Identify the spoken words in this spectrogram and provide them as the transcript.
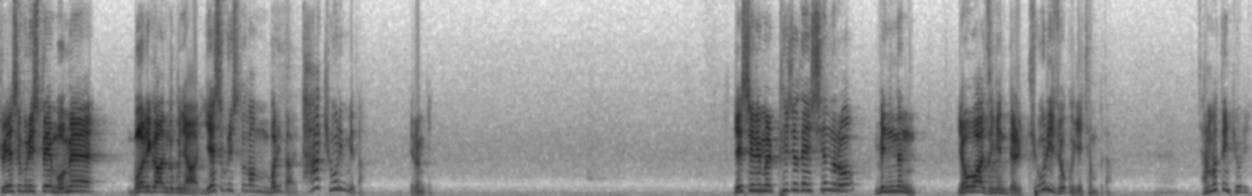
주 예수 그리스도의 몸의 머리가 누구냐? 예수 그리스도가 머리다. 다 교리입니다. 이런 게. 예수님을 피조된 신으로 믿는 여호와 증인들 교리죠. 그게 전부 다. 예, 잘못된 교리죠.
